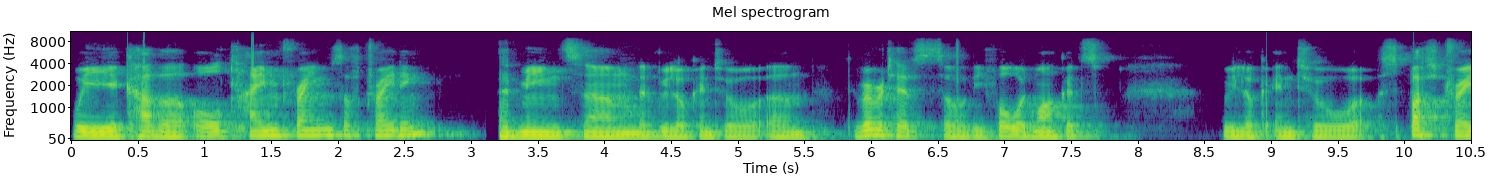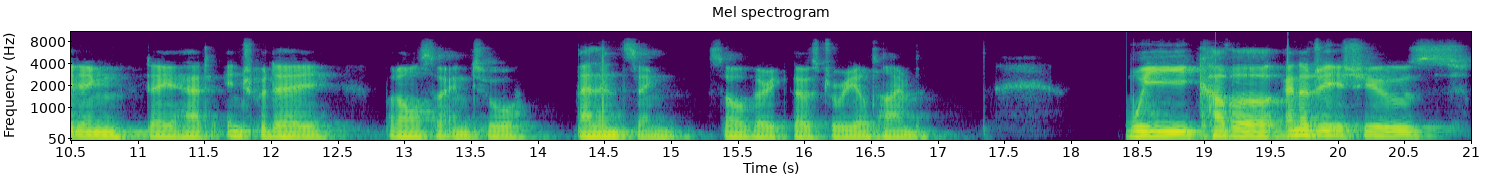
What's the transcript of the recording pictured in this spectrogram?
We cover all time frames of trading. That means um, that we look into um, derivatives, so the forward markets. We look into spot trading, day ahead, intraday, but also into balancing, so very close to real time. We cover energy issues,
